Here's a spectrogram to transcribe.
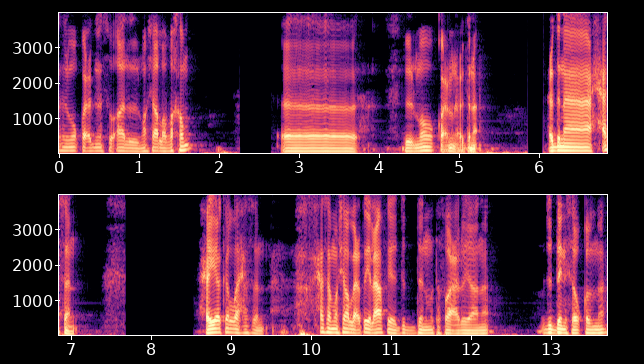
الموقع عندنا سؤال ما شاء الله ضخم. أه... في الموقع من عندنا. عندنا حسن. حياك الله يا حسن. حسن ما شاء الله يعطيه العافية جدا متفاعل ويانا. جدا يسوق لنا.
